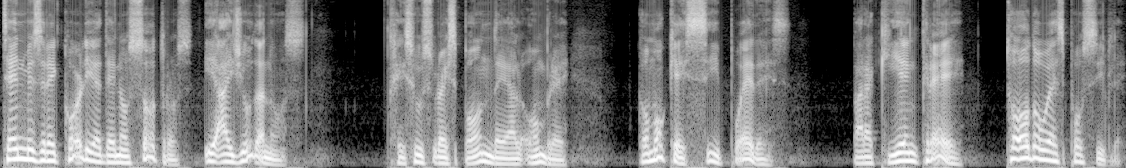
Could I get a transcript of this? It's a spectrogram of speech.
ten misericordia de nosotros y ayúdanos. Jesús responde al hombre, ¿cómo que sí puedes? Para quien cree, todo es posible.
